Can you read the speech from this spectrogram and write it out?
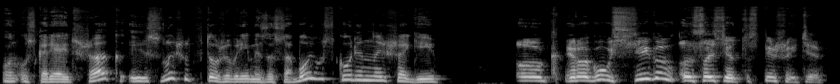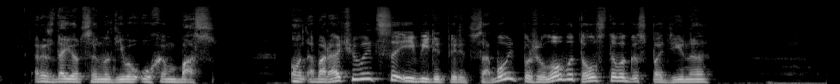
Он ускоряет шаг и слышит в то же время за собой ускоренные шаги. «А — К пирогу с сигом, сосед, спешите, — раздается над его ухом бас. Он оборачивается и видит перед собой пожилого толстого господина. —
